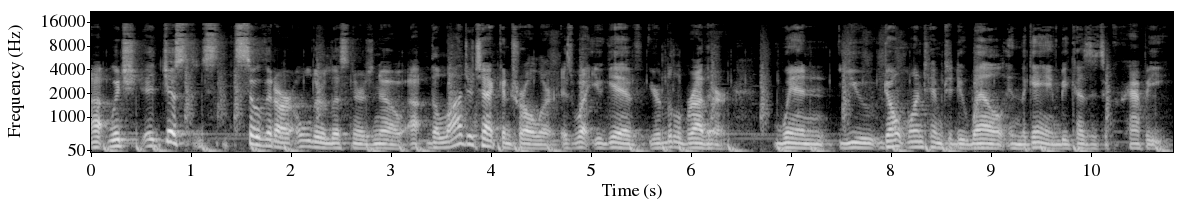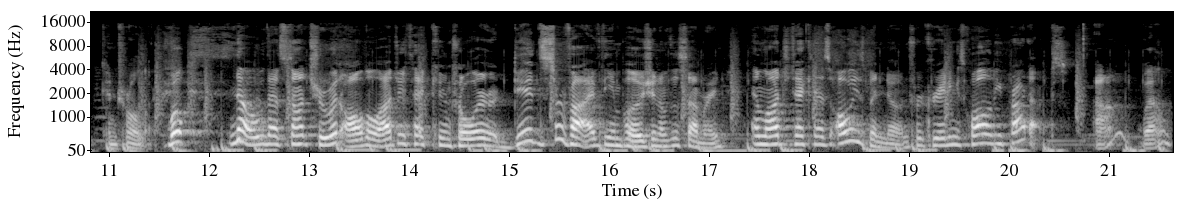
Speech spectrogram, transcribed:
uh, which uh, just so that our older listeners know, uh, the Logitech controller is what you give your little brother when you don't want him to do well in the game because it's a crappy controller. Well, no, that's not true at all. The Logitech controller did survive the implosion of the submarine, and Logitech has always been known for creating its quality products. Ah, well,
